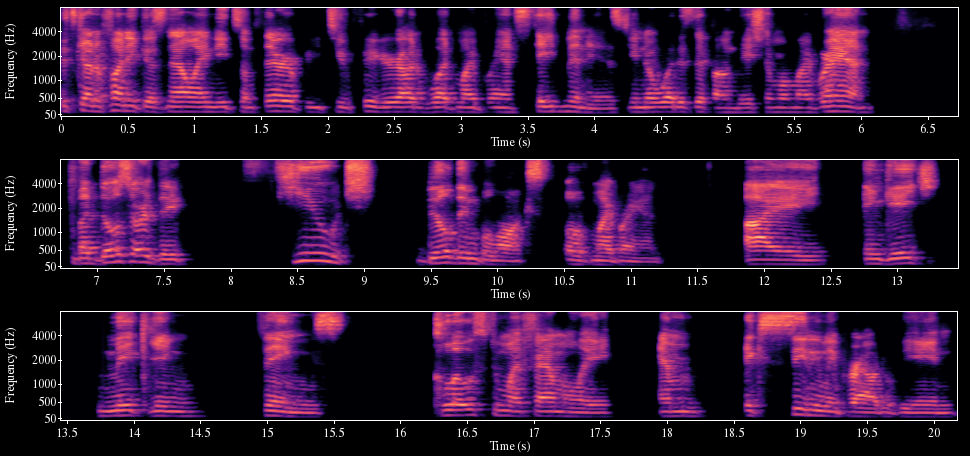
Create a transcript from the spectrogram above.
it's kind of funny because now I need some therapy to figure out what my brand statement is. You know, what is the foundation of my brand? But those are the huge building blocks of my brand. I engage making things close to my family and exceedingly proud of being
